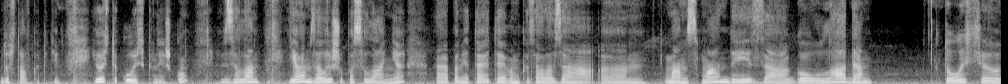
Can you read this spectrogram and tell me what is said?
доставка тоді. І ось таку ось книжку взяла. Я вам залишу посилання. Е, Пам'ятаєте, я вам казала за ем, Moms Monday, за Go Lada. То ось е,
